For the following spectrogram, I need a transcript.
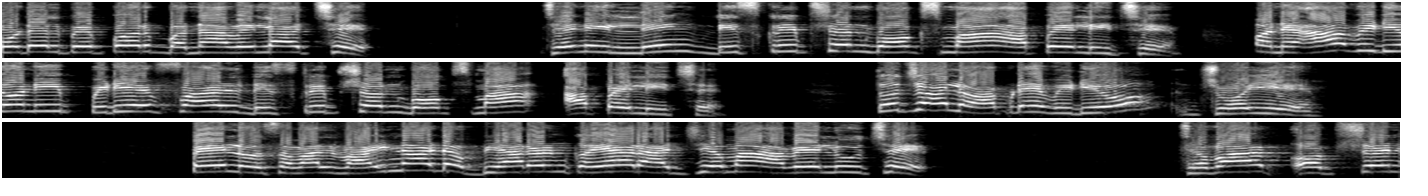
મોડેલ પેપર બનાવેલા છે, જેની લિંક ડિસ્ક્રિપ્શન બોક્સમાં આપેલી છે. અને આ વિડિયોની પીડીએફ ફાઇલ ડિસ્ક્રિપ્શન બોક્સમાં આપેલી છે. તો ચાલો આપણે વિડિયો જોઈએ. પહેલો સવાલ, વાયનાડ અભયારણ્ય કયા રાજ્યમાં આવેલું છે? જવાબ ઓપ્શન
